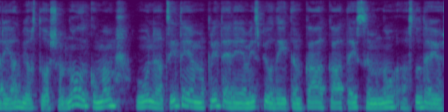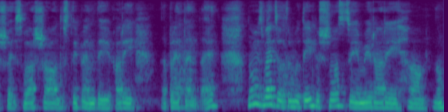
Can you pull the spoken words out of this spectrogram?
arī atbilstošam nolikumam un citiem kritērijiem izpildītam, kā, kā teiksim, nu, studējošais var šādu stipendiju arī pretendēt. Nu, visbeidzot, varbūt īpaši nosacījumi ir arī nu,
